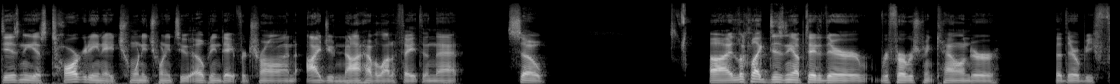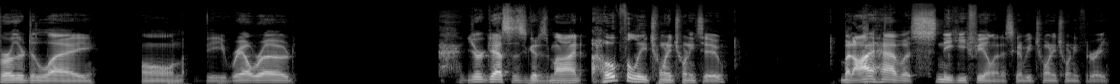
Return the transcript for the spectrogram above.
Disney is targeting a 2022 opening date for Tron. I do not have a lot of faith in that. So uh, it looked like Disney updated their refurbishment calendar that there will be further delay on the railroad. Your guess is as good as mine. Hopefully 2022, but I have a sneaky feeling it's going to be 2023.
